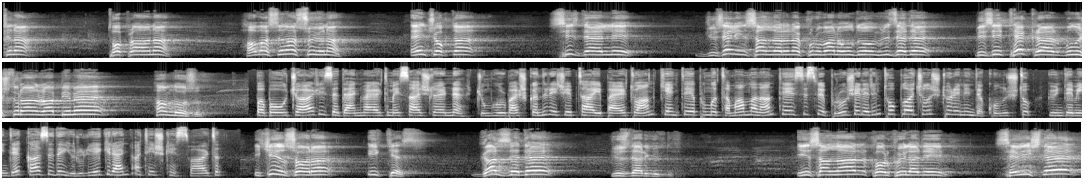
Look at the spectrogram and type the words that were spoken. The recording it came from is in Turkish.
Taşına, toprağına, havasına, suyuna en çok da siz değerli güzel insanlarına kurban olduğum Rize'de bizi tekrar buluşturan Rabbime hamdolsun. Baba Ocağı Rize'den verdi mesajlarını. Cumhurbaşkanı Recep Tayyip Erdoğan, kentte yapımı tamamlanan tesis ve projelerin toplu açılış töreninde konuştu. Gündeminde Gazze'de yürürlüğe giren ateşkes vardı. İki yıl sonra ilk kez Gazze'de yüzler güldü. İnsanlar korkuyla değil, sevinçle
